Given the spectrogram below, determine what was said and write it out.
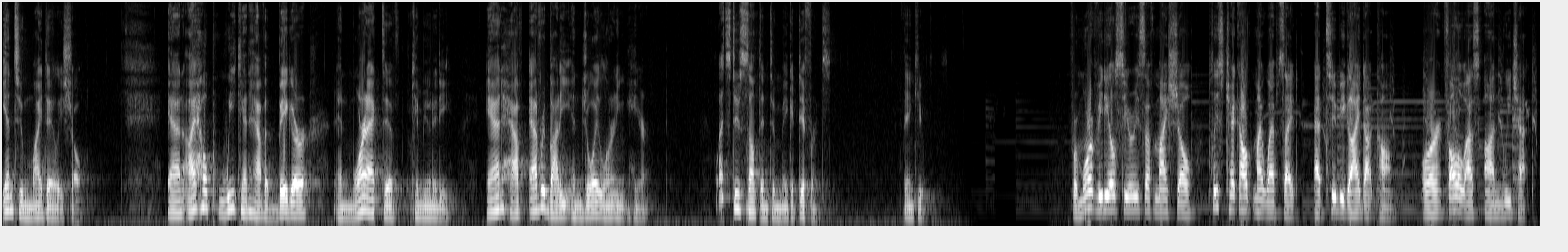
into my daily show. And I hope we can have a bigger and more active community and have everybody enjoy learning here. Let's do something to make a difference. Thank you. For more video series of my show, please check out my website at tubeguy.com or follow us on WeChat.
